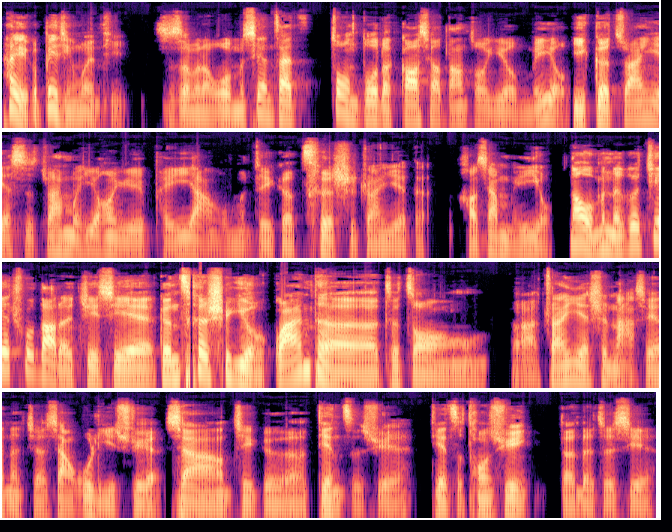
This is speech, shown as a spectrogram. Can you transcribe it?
它有个背景问题是什么呢？我们现在众多的高校当中有没有一个专业是专门用于培养我们这个测试专业的？好像没有。那我们能够接触到的这些跟测试有关的这种啊专业是哪些呢？就像物理学、像这个电子学、电子通讯等等这些。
